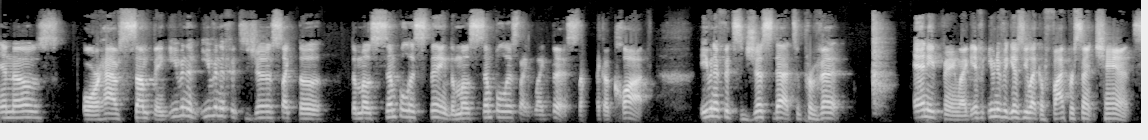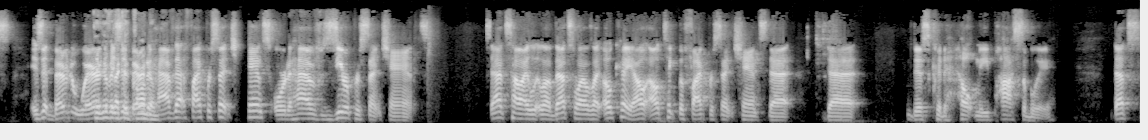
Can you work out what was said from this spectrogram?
and nose or have something even if even if it's just like the the most simplest thing the most simplest like like this like, like a clock. even if it's just that to prevent anything like if even if it gives you like a 5% chance is it better to wear it? Is like it better condom. to have that 5% chance or to have 0% chance that's how i love. that's why i was like okay i'll, I'll take the 5% chance that that this could help me possibly. That's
